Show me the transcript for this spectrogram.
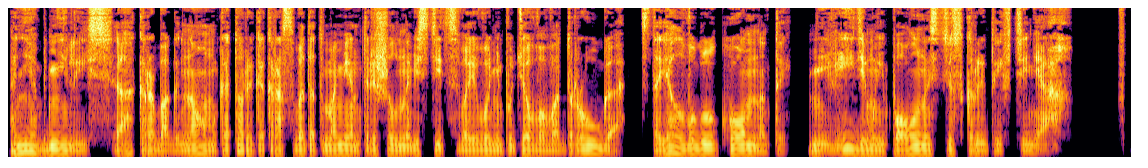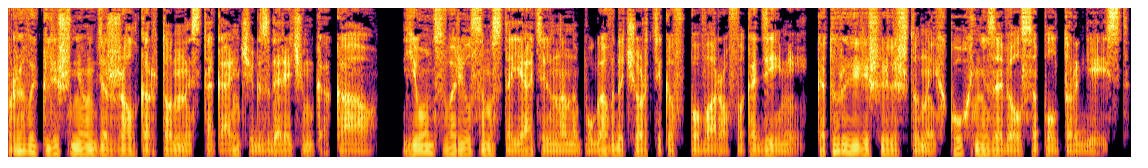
Они обнялись, а крабогном, который как раз в этот момент решил навестить своего непутевого друга, стоял в углу комнаты, невидимый, полностью скрытый в тенях. В правой клешне он держал картонный стаканчик с горячим какао, и он сварил самостоятельно, напугав до чертиков поваров Академии, которые решили, что на их кухне завелся полтергейст.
